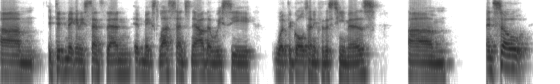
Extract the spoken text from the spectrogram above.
Um, it didn't make any sense then. It makes less sense now that we see what the goaltending for this team is. Um, and so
